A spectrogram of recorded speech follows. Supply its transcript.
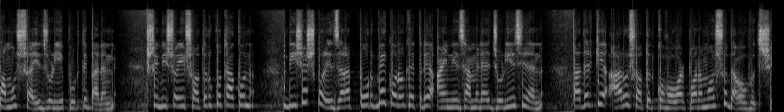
সমস্যায় জড়িয়ে পড়তে পারেন। সে বিষয়ে সতর্ক থাকুন। বিশেষ করে যারা পূর্বে কোনো ক্ষেত্রে আইনি ঝামেলায় জড়িয়েছিলেন, তাদেরকে আরও সতর্ক হওয়ার পরামর্শ দেওয়া হচ্ছে।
